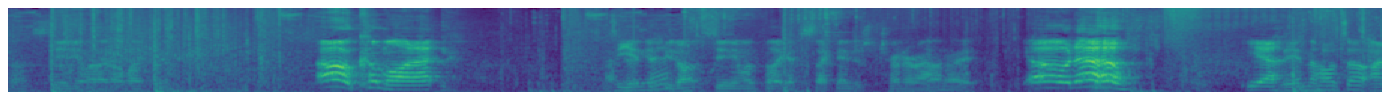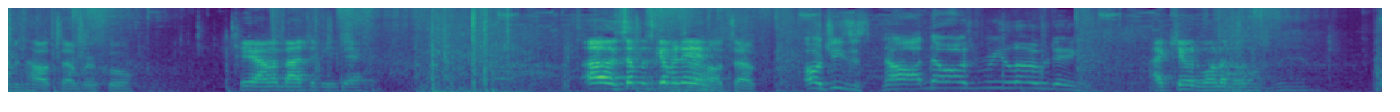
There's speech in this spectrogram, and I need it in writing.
Don't see anyone. I don't like it. Oh, come on. I- I he think in if there? you don't see anyone for like a second, just turn around, right? Oh, no! Are Yeah. they in the hot tub? I'm in the hot tub. We're cool. Here, I'm about to be there. Oh, someone's coming in. hot tub. Oh Jesus! No, no, I was reloading. I killed one of them. Oh,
